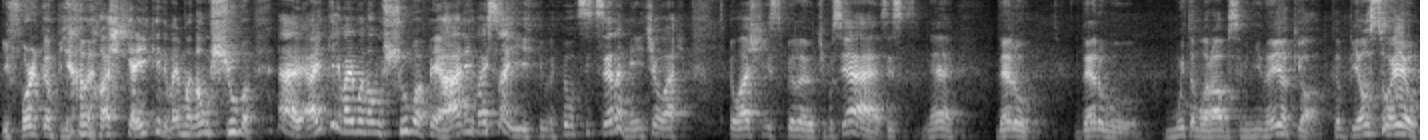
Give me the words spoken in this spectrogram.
e for campeão, eu acho que aí que ele vai mandar um chupa. Ah, aí que ele vai mandar um chupa a Ferrari e vai sair. Eu, sinceramente, eu acho, eu acho isso pelo tipo assim, ah, vocês né, deram, deram muita moral para esse menino aí, aqui, ó, campeão sou eu.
